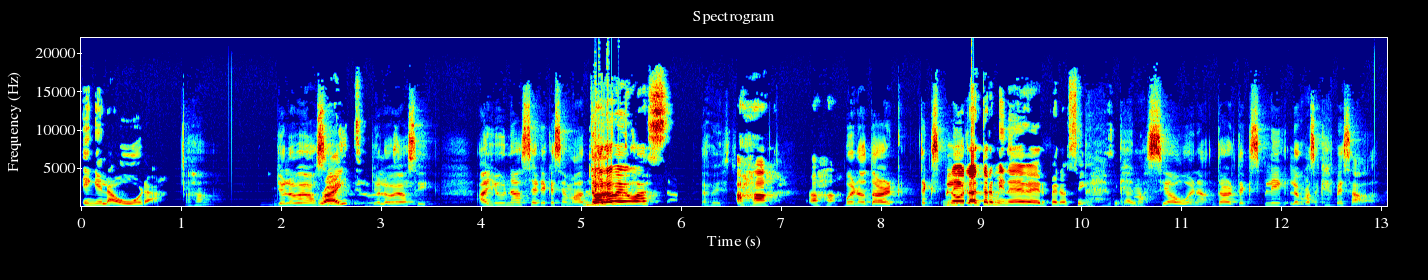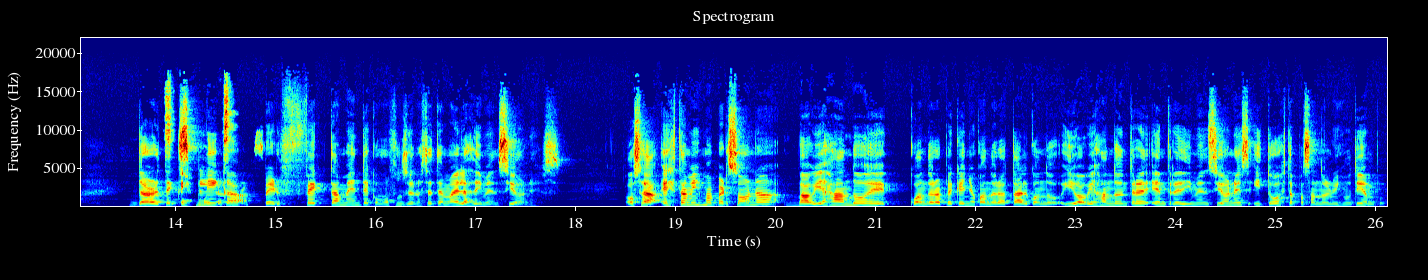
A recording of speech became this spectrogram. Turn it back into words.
en el ahora. Ajá. Yo lo veo así. Yo lo veo así. Hay una serie que se llama Dark. Yo lo veo así. ¿La has visto? Ajá. Ajá. Bueno, Dark te explica. No la terminé de ver, pero sí. es demasiado buena. Dark te explica. Lo que pasa es que es pesada. Dark te explica perfectamente cómo funciona este tema de las dimensiones. O sea, esta misma persona va viajando de cuando era pequeño, cuando era tal, cuando iba viajando entre, entre dimensiones y todo está pasando al mismo tiempo.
